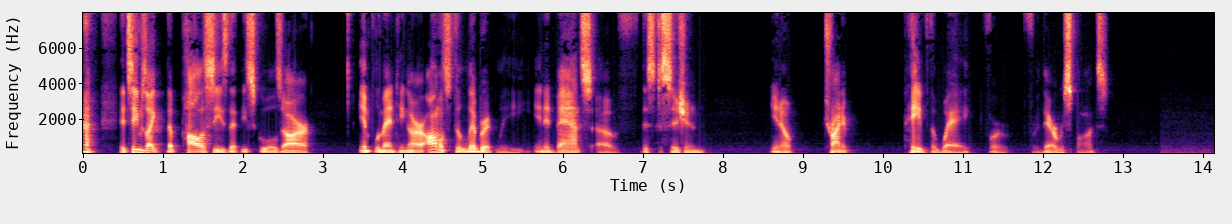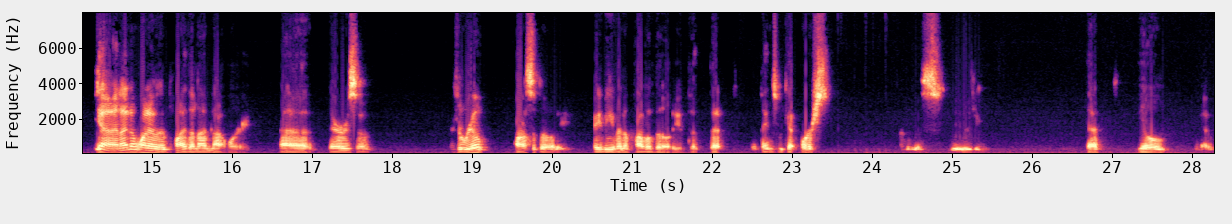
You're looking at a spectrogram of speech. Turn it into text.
it seems like the policies that these schools are implementing are almost deliberately in advance of this decision. You know, trying to pave the way for for their response. Yeah, and I don't want to imply that I'm not worried. Uh, there is a there's a real possibility, maybe even a probability that, that, that things would get worse under this new regime. That you'll, you know,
